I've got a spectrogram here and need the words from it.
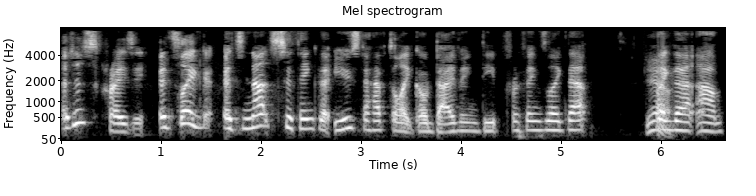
It is crazy. It's like it's nuts to think that you used to have to like go diving deep for things like that. Yeah. Like that um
